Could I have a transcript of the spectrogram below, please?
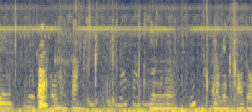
ดินก็สร้างอืมอันนั้นเป็นสองตัว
